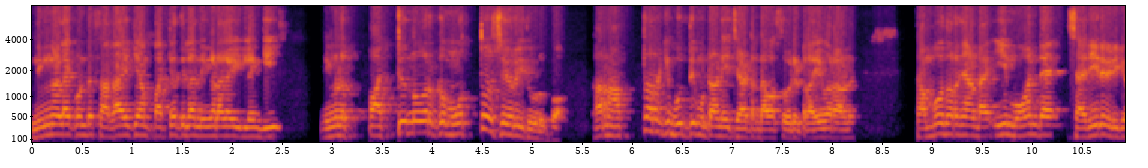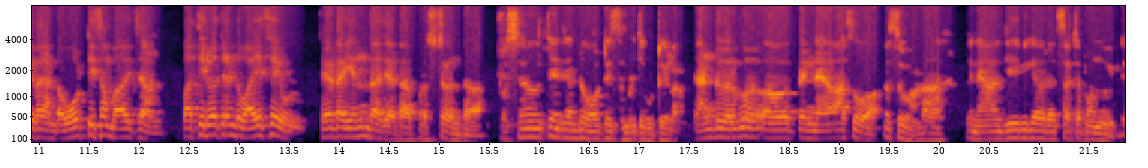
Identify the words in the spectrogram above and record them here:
നിങ്ങളെ കൊണ്ട് സഹായിക്കാൻ പറ്റത്തില്ല നിങ്ങളുടെ കയ്യില്ലെങ്കിൽ നിങ്ങൾ പറ്റുന്നവർക്ക് മൊത്തം ഷെയർ ചെയ്ത് കൊടുക്കുക. കാരണം അത്രയ്ക്ക് ബുദ്ധിമുട്ടാണ് ഈ ചേട്ടന്റെ അവസ്ഥ. ഒരു ഡ്രൈവറാണ് സംഭവം എന്ന് പറഞ്ഞാണ്ട ഈ മോന്റെ ശരീരം ഇരിക്കുന്ന കണ്ടോ ഓട്ടിസം ബാധിച്ചാണ് പത്തിരുപത്തിരണ്ട് വയസ്സേ ഉള്ളൂ. ചേട്ടാ എന്താ ചേട്ടാ പ്രശ്നം എന്താ? പ്രശ്നം രണ്ട് ഓട്ടിസം പിടിച്ച കുട്ടികളാണ്. രണ്ടുപേർക്കും പിന്നെ അസുഖം? അസുഖമാണ്. പിന്നെ ജീവിക്കാൻ ഒരു സെറ്റപ്പ് ഒന്നുമില്ല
